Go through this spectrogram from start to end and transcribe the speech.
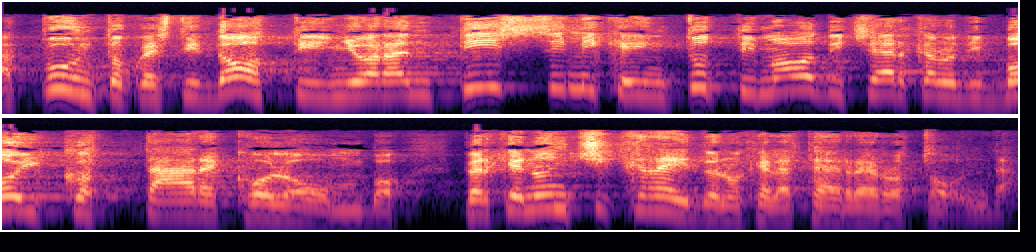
appunto questi dotti ignorantissimi che in tutti i modi cercano di boicottare Colombo, perché non ci credono che la Terra è rotonda.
